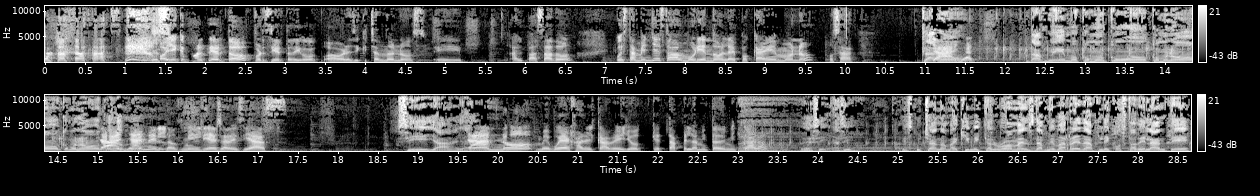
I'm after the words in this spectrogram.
Oye, que por cierto, por cierto, digo, ahora sí que echándonos eh, al pasado, pues también ya estaba muriendo la época emo, ¿no? O sea, Claro. ya, ya, Dafne Emo, ¿cómo, cómo, cómo no? ¿Cómo no? ya, ya en el 2010 ya decías, Sí, ya, ya. ya no me voy a dejar el cabello que tape la mitad de mi cara. Así, así. Escuchando a My Chemical Romance, Dafne Barreda, Fleco hasta adelante,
